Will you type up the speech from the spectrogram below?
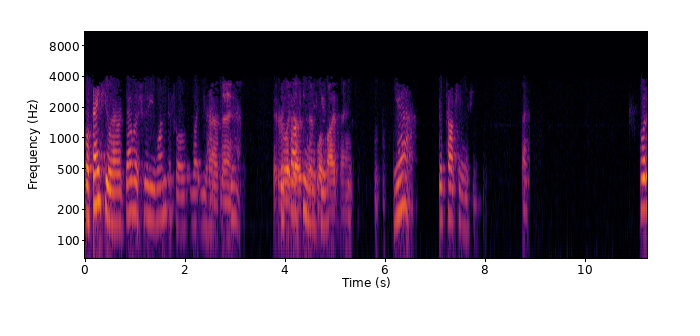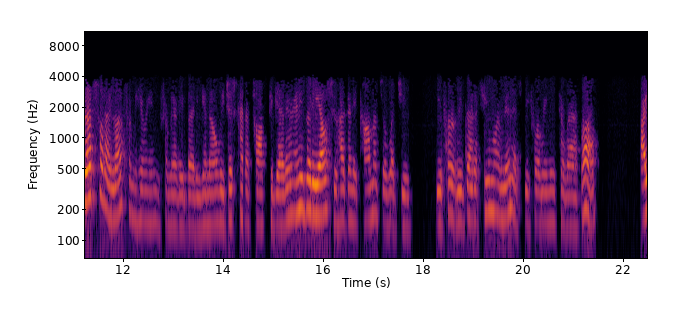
well, thank you, Eric. That was really wonderful what you had to share. It really does simplify things. Yeah. Good talking with you. Thanks. Well, that's what I love from hearing from everybody. You know, we just kind of talk together. Anybody else who has any comments or what you you've heard? We've got a few more minutes before we need to wrap up. I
